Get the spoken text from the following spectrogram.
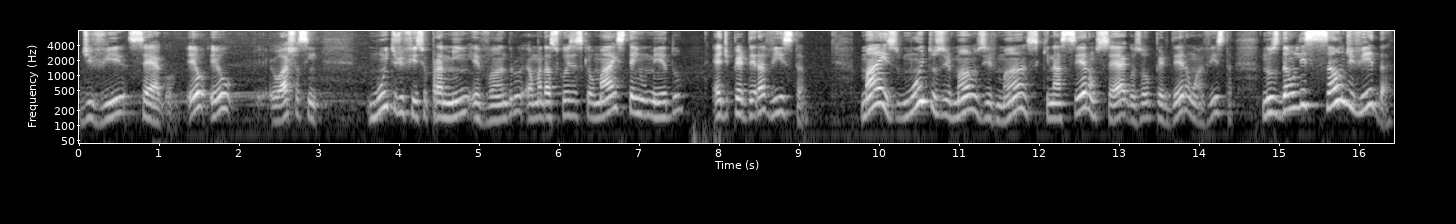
de vir cego? Eu, eu, eu acho assim, muito difícil para mim, Evandro, é uma das coisas que eu mais tenho medo é de perder a vista. Mas muitos irmãos e irmãs que nasceram cegos ou perderam a vista nos dão lição de vida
